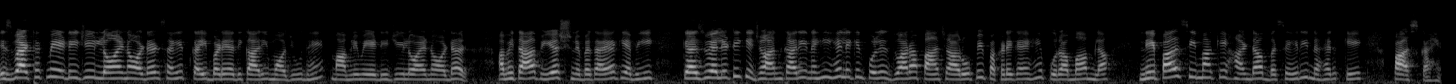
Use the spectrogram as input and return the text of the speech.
इस बैठक में एडीजी लॉ एंड ऑर्डर सहित कई बड़े अधिकारी मौजूद हैं। मामले में ADG law and order Amitabh Yash ने बताया कि अभी कैजुअलिटी की जानकारी नहीं है, लेकिन पुलिस द्वारा पाँच आरोपी पकड़े गए हैं। पूरा मामला नेपाल सीमा के हांडा बसेहरी नहर के पास का है।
